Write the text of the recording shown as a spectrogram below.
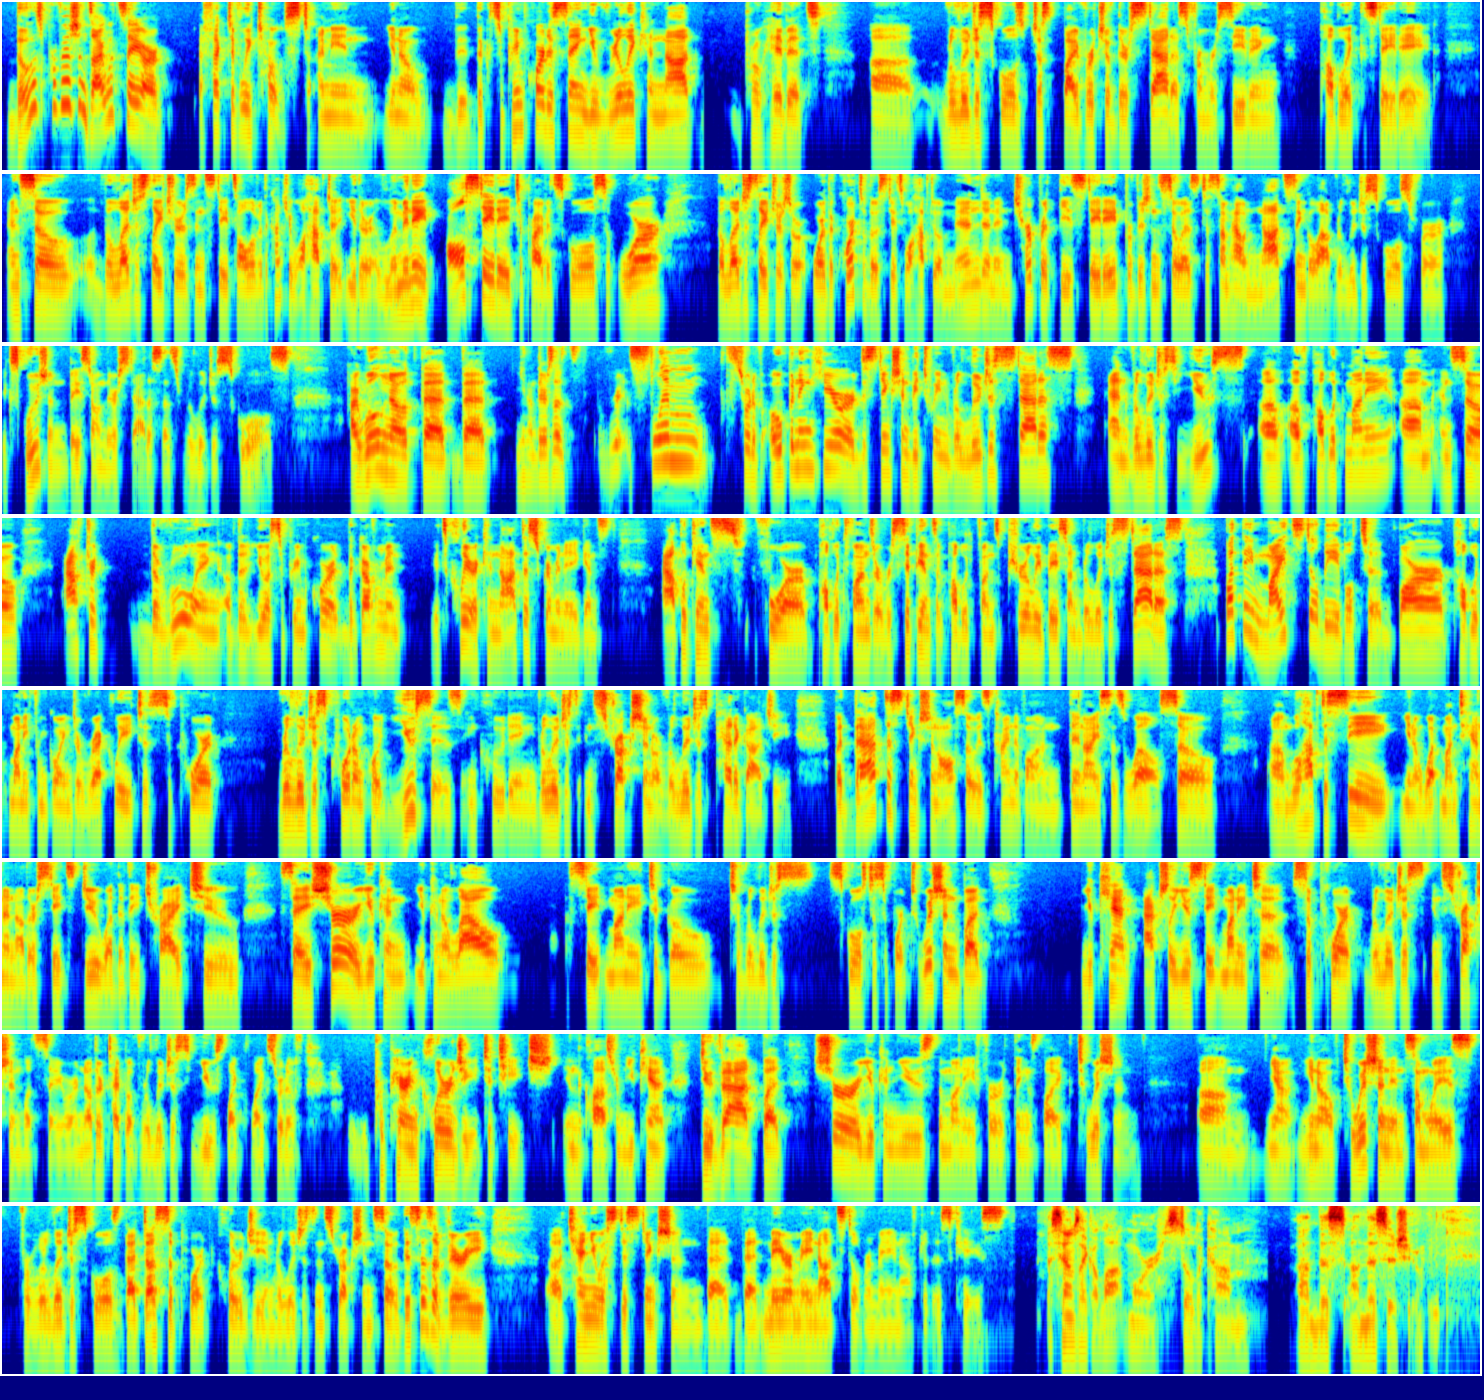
those provisions I would say are effectively toast. I mean, you know, the, the Supreme Court is saying you really cannot prohibit uh, religious schools just by virtue of their status from receiving public state aid. And so the legislatures in states all over the country will have to either eliminate all state aid to private schools or the legislatures or, or the courts of those states will have to amend and interpret these state aid provisions so as to somehow not single out religious schools for exclusion based on their status as religious schools. I will note that that you know there's a slim sort of opening here or distinction between religious status and religious use of, of public money. Um, and so after the ruling of the US Supreme Court, the government, it's clear, cannot discriminate against applicants for public funds or recipients of public funds purely based on religious status, but they might still be able to bar public money from going directly to support religious quote unquote uses, including religious instruction or religious pedagogy. But that distinction also is kind of on thin ice as well. So um, we'll have to see, you know, what Montana and other states do, whether they try to say, sure, you can you can allow state money to go to religious schools to support tuition, but you can't actually use state money to support religious instruction, let's say, or another type of religious use, like like sort of preparing clergy to teach in the classroom. You can't do that, but sure, you can use the money for things like tuition. Um, yeah, you know, tuition in some ways for religious schools that does support clergy and religious instruction. So this is a very uh, tenuous distinction that that may or may not still remain after this case. It sounds like a lot more still to come on this on this issue.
